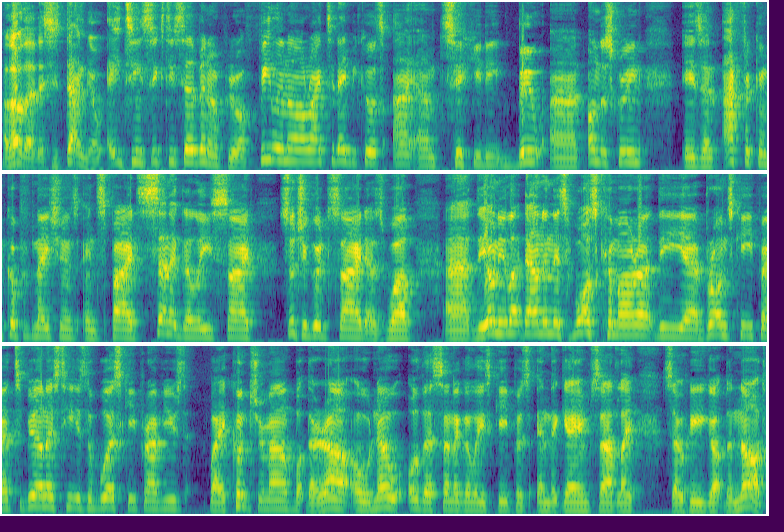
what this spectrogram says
Hello there, this is Dango1867. Hope you're all feeling alright today because I am Tickety Boo and on the screen is an African Cup of Nations inspired Senegalese side. Such a good side as well. Uh, the only letdown in this was Kamara, the uh, bronze keeper. To be honest, he is the worst keeper I've used by a country mile, but there are oh no other Senegalese keepers in the game, sadly, so he got the nod.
